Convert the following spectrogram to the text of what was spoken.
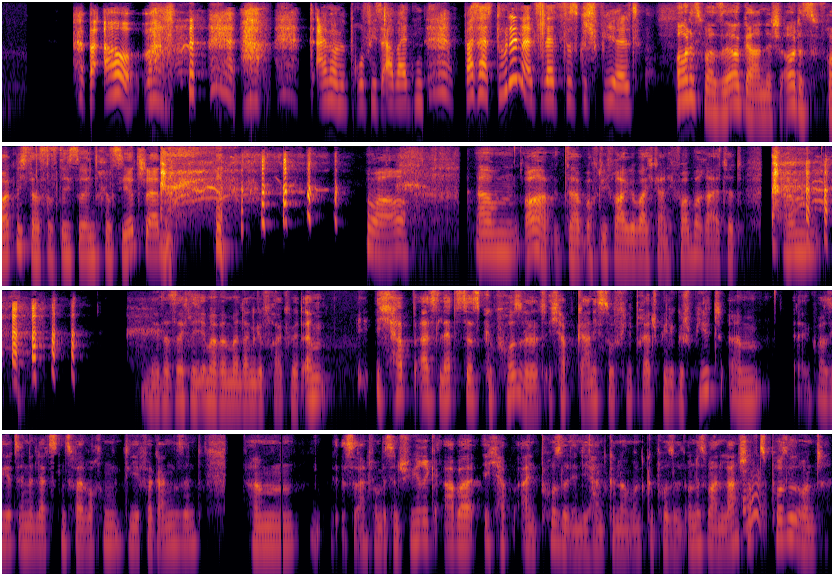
Oh, einmal mit Profis arbeiten. Was hast du denn als letztes gespielt? Oh, das war sehr organisch. Oh, das freut mich, dass es dich so interessiert, Jen. wow. Ähm, oh, auf die Frage war ich gar nicht vorbereitet. Ähm, nee, tatsächlich immer, wenn man dann gefragt wird. Ähm, ich habe als letztes gepuzzelt. Ich habe gar nicht so viel Brettspiele gespielt, ähm, äh, quasi jetzt in den letzten zwei Wochen, die vergangen sind. Ähm, ist einfach ein bisschen schwierig, aber ich habe ein Puzzle in die Hand genommen und gepuzzelt. Und es war ein Landschaftspuzzle oh. und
